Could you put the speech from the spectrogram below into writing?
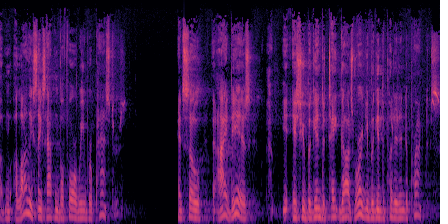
a, a lot of these things happened before we were pastors. And so the idea is, as you begin to take God's word, you begin to put it into practice.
